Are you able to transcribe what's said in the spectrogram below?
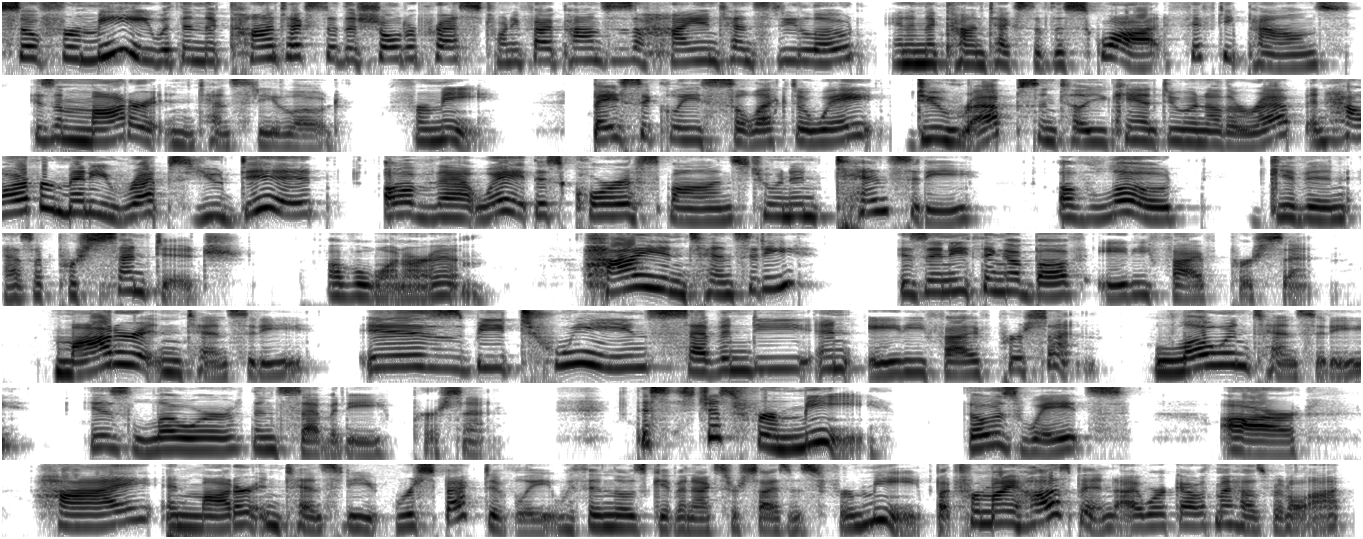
So for me, within the context of the shoulder press, 25 pounds is a high intensity load. And in the context of the squat, 50 pounds is a moderate intensity load for me basically select a weight, do reps until you can't do another rep, and however many reps you did of that weight, this corresponds to an intensity of load given as a percentage of a 1RM. High intensity is anything above 85%. Moderate intensity is between 70 and 85%. Low intensity is lower than 70%. This is just for me. Those weights are high and moderate intensity, respectively, within those given exercises for me. But for my husband, I work out with my husband a lot.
